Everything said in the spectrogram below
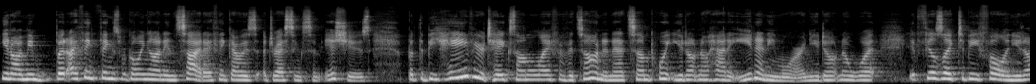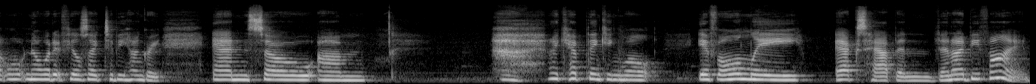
You know, I mean, but I think things were going on inside. I think I was addressing some issues, but the behavior takes on a life of its own. And at some point, you don't know how to eat anymore, and you don't know what it feels like to be full, and you don't know what it feels like to be hungry. And so um, I kept thinking, well, if only X happened, then I'd be fine.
